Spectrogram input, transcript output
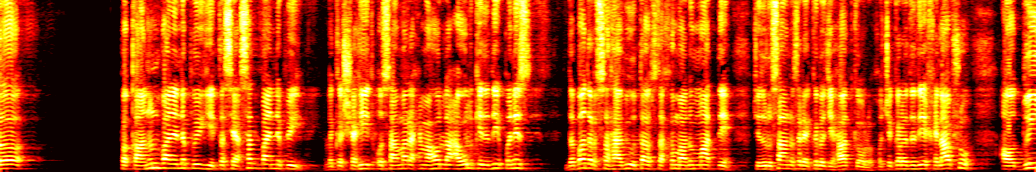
ته په قانون باندې نه پويږي ته سیاست باندې نه پوي لکه شهید اسامه رحمه الله اول کې د دې پنس د بدر صحابي او تاسو ته معلومات دي چې د روسانو سره کله جهاد کولو خو چې کله د دې خلاف شو او دوی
